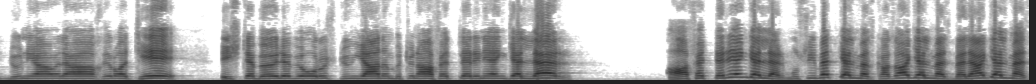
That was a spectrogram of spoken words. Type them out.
الدُّنْيَا وَالْآخِرَةِ işte böyle bir oruç dünyanın bütün afetlerini engeller. Afetleri engeller. Musibet gelmez, kaza gelmez, bela gelmez.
